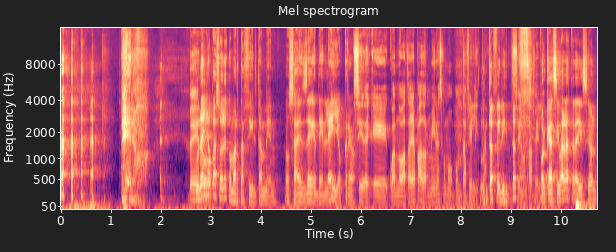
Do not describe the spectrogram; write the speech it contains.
pero, pero... Un año suele tomar tafil también. O sea, es de, de ley, yo creo. Sí, de que cuando batalla para dormir es como un tafilito. Un tafilito. Sí, un tafilito. Porque así va la tradición.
